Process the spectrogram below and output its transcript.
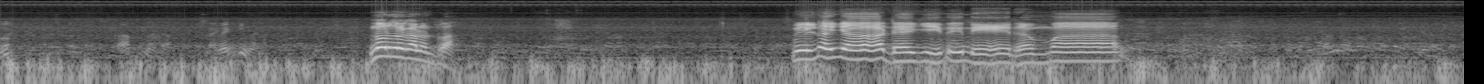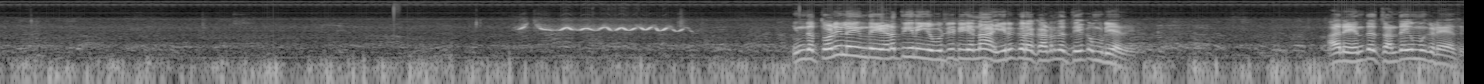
ம்? காப்பி வேண்டாம் வெட்டி வேண்டாம் இன்னொரு தடவை காலம் வந்துட்டு வா. விளையாட இது நேரம்மா. இந்த தொழிலை இந்த இடத்தையும் நீங்கள் விட்டுட்டீங்கன்னா இருக்கிற கடனை தீர்க்க முடியாது. அதில் எந்த சந்தேகமும் கிடையாது.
